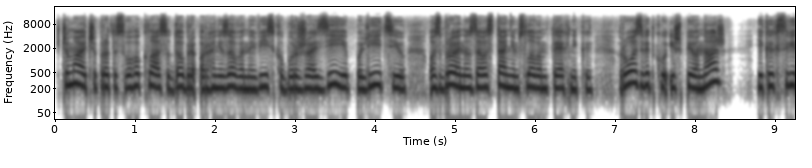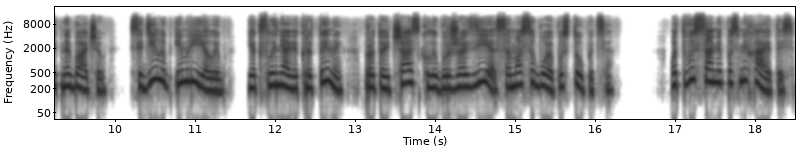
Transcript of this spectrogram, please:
що, маючи проти свого класу добре організоване військо буржуазії, поліцію, озброєну за останнім словом техніки, розвідку і шпіонаж, яких світ не бачив, сиділи б і мріяли б, як слиняві кретини, про той час, коли буржуазія сама собою поступиться. От ви самі посміхаєтесь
